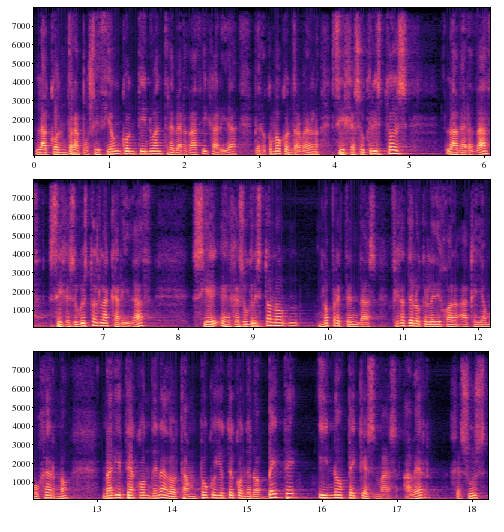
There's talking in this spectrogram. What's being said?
la contraposición continua entre verdad y caridad. Pero ¿cómo contraponerlo? Si Jesucristo es la verdad, si Jesucristo es la caridad, si en Jesucristo no, no pretendas, fíjate lo que le dijo a aquella mujer, ¿no? Nadie te ha condenado, tampoco yo te condeno, vete y no peques más. A ver, Jesús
